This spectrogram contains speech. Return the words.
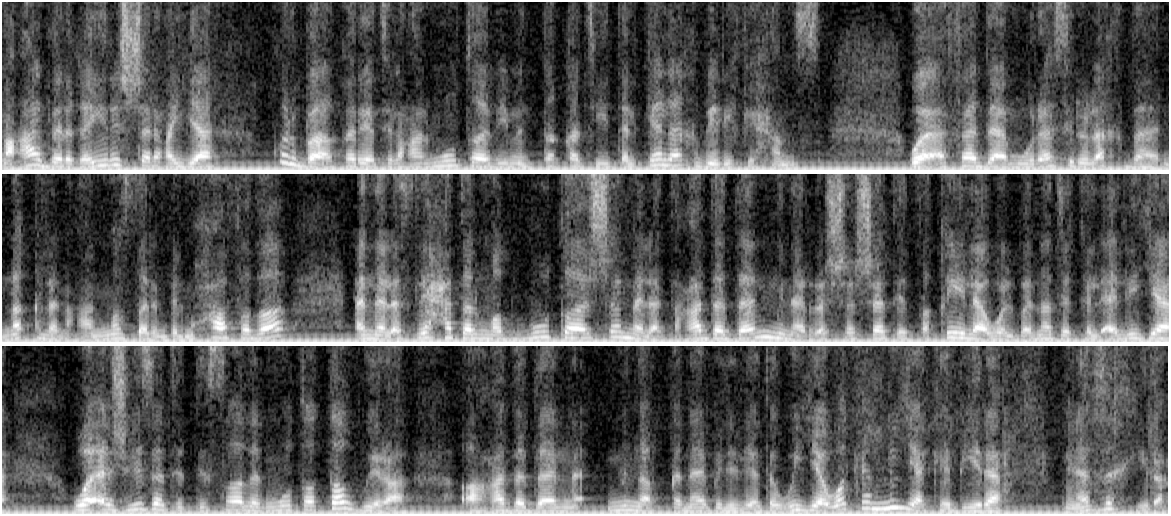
المعابر غير الشرعية قرب قرية العرموطة بمنطقة تلك بريف في حمص. وأفاد مراسل الأخبار نقلا عن مصدر بالمحافظة أن الأسلحة المضبوطة شملت عددا من الرشاشات الثقيلة والبنادق الآلية وأجهزة اتصال متطورة عددا من القنابل اليدوية وكمية كبيرة من الذخيرة.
